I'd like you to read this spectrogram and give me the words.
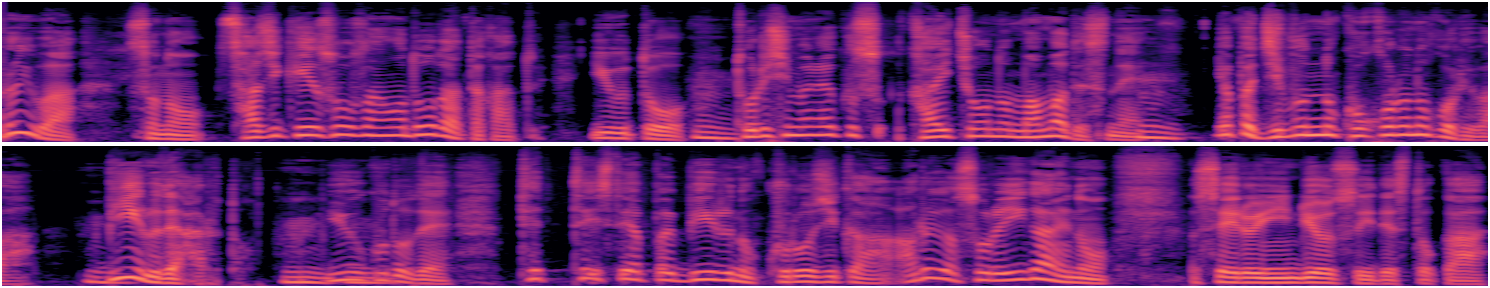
るいはその佐治慶三さんはどうだったかというと、うん、取締役会長のままですね、うん、やっぱり自分の心残りはビールであると。いうことで、徹底してやっぱりビールの黒字化あるいはそれ以外の清涼飲料水ですとか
